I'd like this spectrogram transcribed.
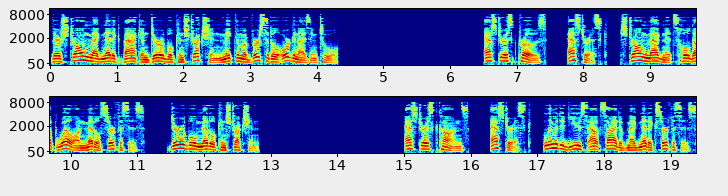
Their strong magnetic back and durable construction make them a versatile organizing tool. Asterisk pros. Asterisk. Strong magnets hold up well on metal surfaces. Durable metal construction. Asterisk cons. Asterisk. Limited use outside of magnetic surfaces.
